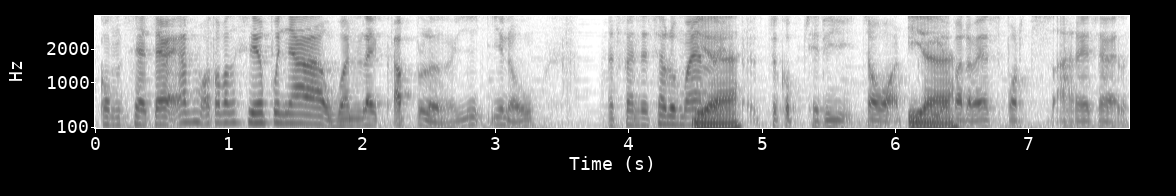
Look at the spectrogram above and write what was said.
komunitas cewek kan otomatis dia punya one leg up loh you, you know advantage-nya lumayan Iya. lah, cukup jadi cowok di Iya. apa namanya sports area cewek itu.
